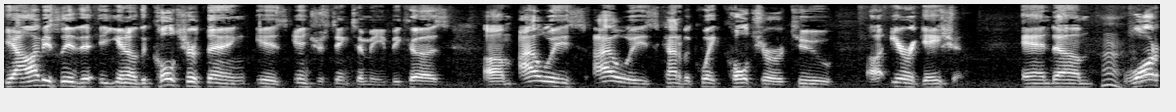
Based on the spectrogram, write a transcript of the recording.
Yeah, obviously, the you know the culture thing is interesting to me because um, I always I always kind of equate culture to uh, irrigation, and um, water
